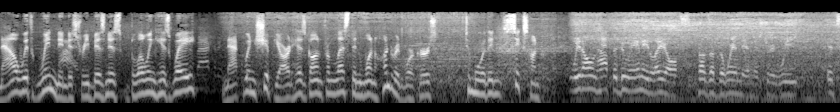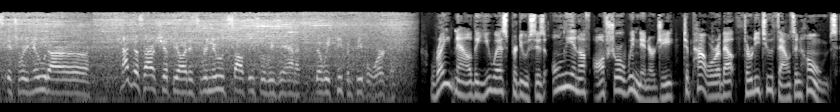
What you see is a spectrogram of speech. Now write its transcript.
Now, with wind industry business blowing his way, Naquin Shipyard has gone from less than 100 workers to more than 600. We don't have to do any layoffs because of the wind industry. We, it's, it's renewed our, uh, not just our shipyard, it's renewed Southeast Louisiana that we're keeping people working. Right now, the U.S. produces only enough offshore wind energy to power about 32,000 homes.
